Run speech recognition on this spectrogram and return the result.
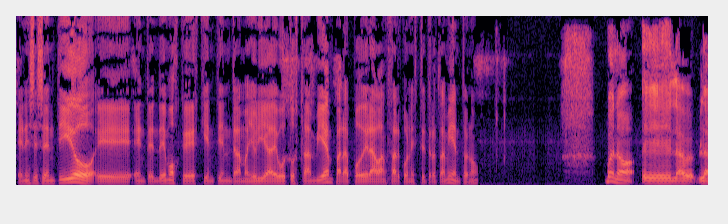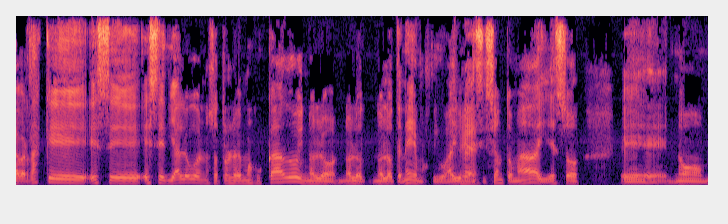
En ese sentido, entendemos que es quien tiene la mayoría de votos también para poder avanzar con este tratamiento, ¿no? Bueno, eh, la, la, verdad es que ese, ese diálogo nosotros lo hemos buscado y no lo, no lo, no lo tenemos. Digo, hay una decisión tomada y eso eh, no,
